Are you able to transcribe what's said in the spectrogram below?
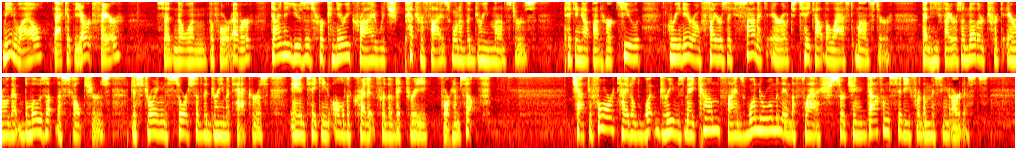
Meanwhile, back at the art fair, said no one before ever, Dinah uses her canary cry, which petrifies one of the dream monsters. Picking up on her cue, Green Arrow fires a sonic arrow to take out the last monster. Then he fires another trick arrow that blows up the sculptures, destroying the source of the dream attackers and taking all the credit for the victory for himself. Chapter 4, titled What Dreams May Come, finds Wonder Woman and the Flash searching Gotham City for the missing artists.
